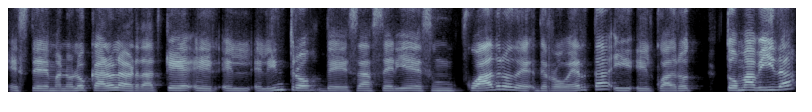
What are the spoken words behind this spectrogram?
este, de Manolo Caro, la verdad que el, el, intro de esa serie es un cuadro de, de, Roberta y el cuadro toma vida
